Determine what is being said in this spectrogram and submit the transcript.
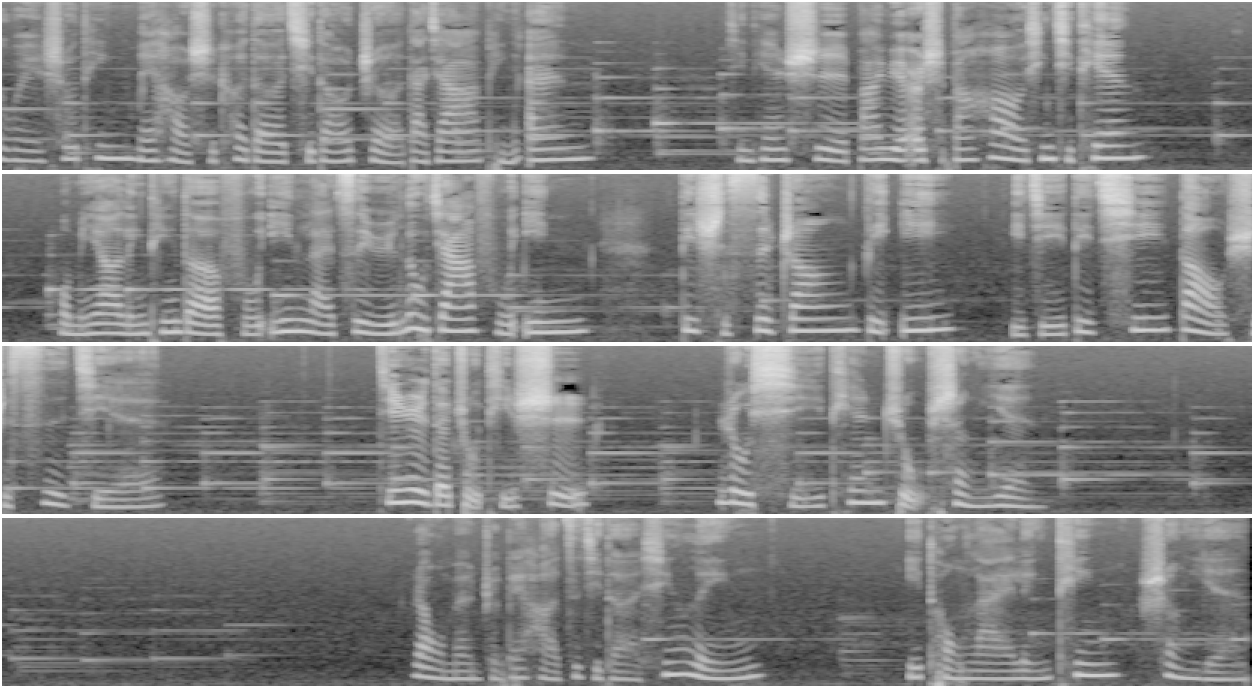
各位收听美好时刻的祈祷者，大家平安。今天是八月二十八号，星期天。我们要聆听的福音来自于《路加福音》第十四章第一以及第七到十四节。今日的主题是入席天主盛宴。让我们准备好自己的心灵，一同来聆听圣言。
